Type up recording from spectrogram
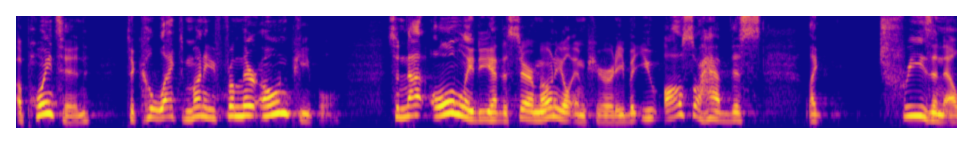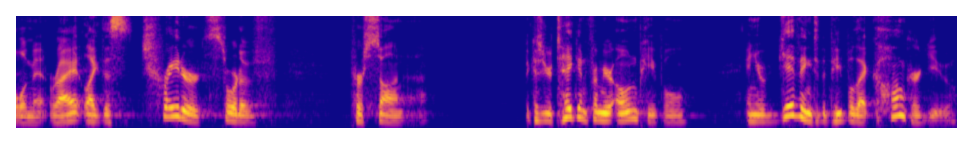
appointed to collect money from their own people. So not only do you have the ceremonial impurity, but you also have this like treason element, right? Like this traitor sort of persona because you're taken from your own people and you're giving to the people that conquered you,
